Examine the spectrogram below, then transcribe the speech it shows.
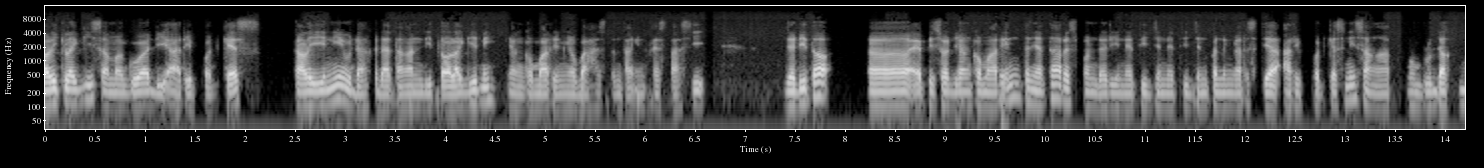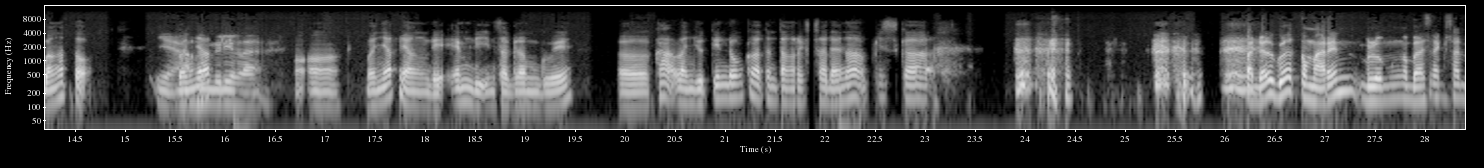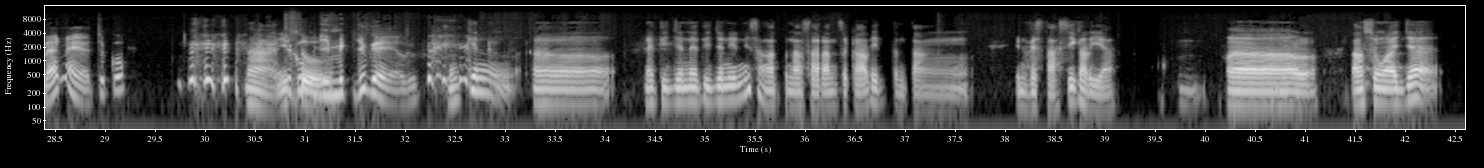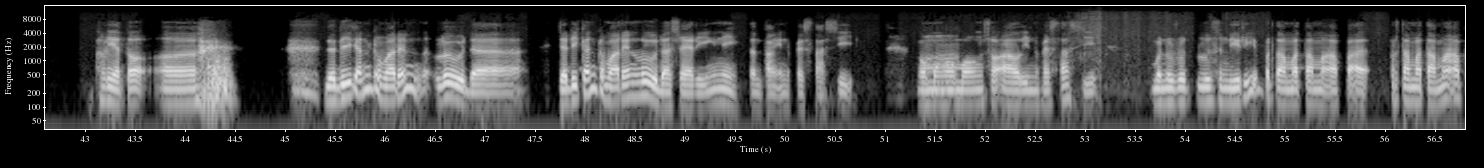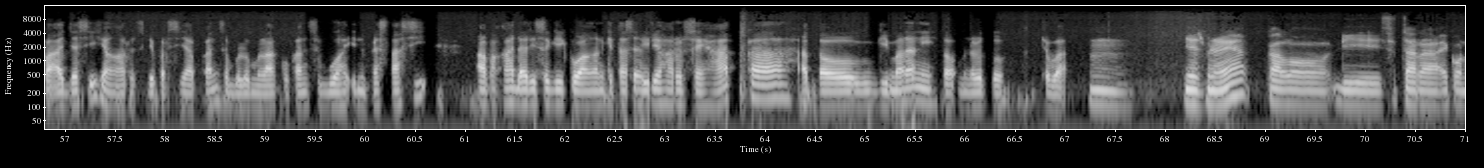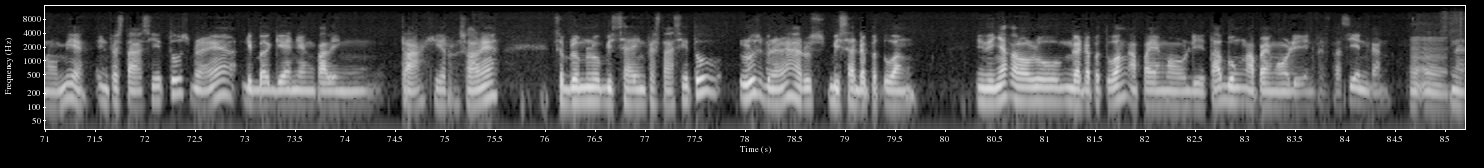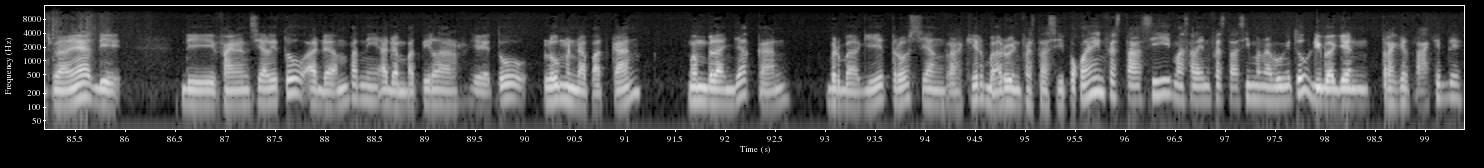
balik lagi sama gua di Ari Podcast. Kali ini udah kedatangan Dito lagi nih yang kemarin ngebahas tentang investasi. Jadi toh eh, episode yang kemarin ternyata respon dari netizen-netizen pendengar setia Ari Podcast ini sangat membludak banget toh. Ya, Banyak. alhamdulillah. Heeh. banyak yang DM di Instagram gue. Eh, kak lanjutin dong kak tentang reksadana please kak. Padahal gue kemarin belum ngebahas reksadana ya, cukup Nah cukup itu gimmick juga ya lu. mungkin eh, netizen-netizen ini sangat penasaran sekali tentang investasi kali ya. Hmm. Eh, langsung aja kali ya toh. eh, jadi kan kemarin lu udah jadi kan kemarin lu udah sharing nih tentang investasi. Ngomong-ngomong soal investasi, menurut lu sendiri pertama-tama apa pertama-tama apa aja sih yang harus dipersiapkan sebelum melakukan sebuah investasi? Apakah dari segi keuangan kita sendiri harus sehat kah atau gimana nih toh menurut lu? Coba. Hmm. Ya sebenarnya kalau di secara ekonomi ya, investasi itu sebenarnya di bagian yang paling terakhir. Soalnya sebelum lu bisa investasi itu lu sebenarnya harus bisa dapat uang. Intinya kalau lu nggak dapat uang, apa yang mau ditabung, apa yang mau diinvestasiin kan? Mm-mm. Nah, sebenarnya di di financial itu ada empat nih, ada empat pilar, yaitu lu mendapatkan, membelanjakan, berbagi, terus yang terakhir baru investasi. Pokoknya investasi, masalah investasi menabung itu di bagian terakhir-terakhir deh.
